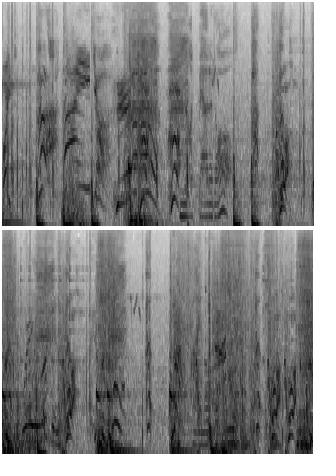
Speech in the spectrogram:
Fight! Not bad at all. Where are you looking? I'm over here.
